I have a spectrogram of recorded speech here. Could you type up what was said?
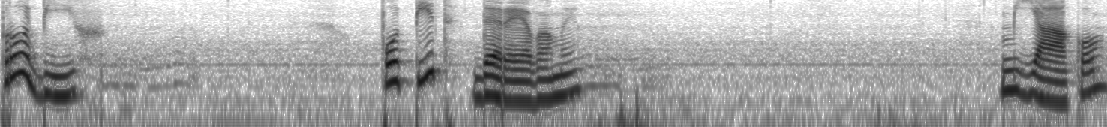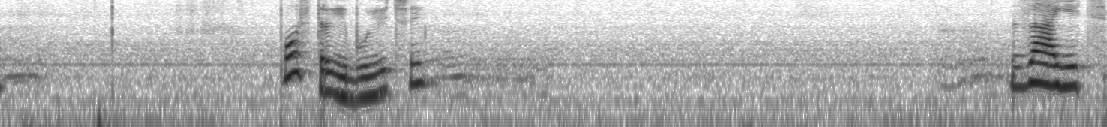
Пробіг. Попід деревами. М'яко. Пострибуючи. Заєць.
